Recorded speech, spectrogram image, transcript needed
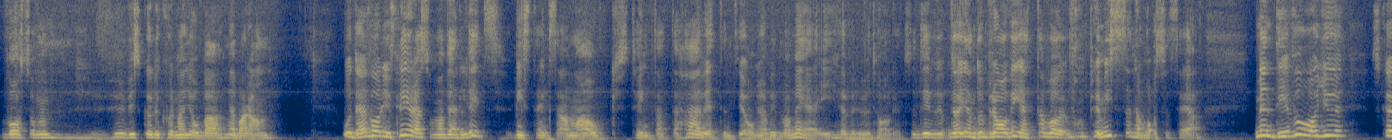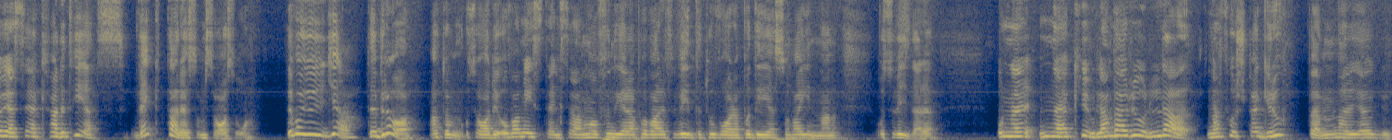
vad som, hur vi skulle kunna jobba med varann. Och där var det ju flera som var väldigt misstänksamma och tänkte att det här vet inte jag om jag vill vara med i överhuvudtaget. Så det var ändå bra att veta vad, vad premisserna var så att säga. Men det var ju, ska jag säga, kvalitetsväktare som sa så. Det var ju jättebra att de sa det och var misstänksamma och funderade på varför vi inte tog vara på det som var innan och så vidare. Och när, när kulan började rulla, när första gruppen, när jag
